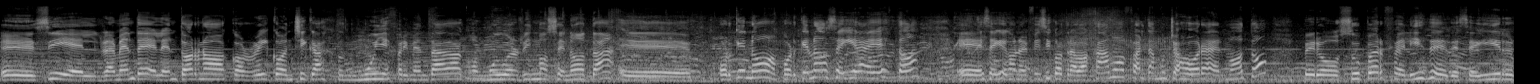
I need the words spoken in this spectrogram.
Eh, sí, el, realmente el entorno corrí con chicas muy experimentadas, con muy buen ritmo, se nota. Eh, ¿Por qué no? ¿Por qué no seguir a esto? sé que con el físico trabajamos, faltan muchas horas en moto, pero súper feliz de, de seguir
